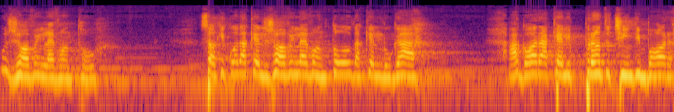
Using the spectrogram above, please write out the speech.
O jovem levantou. Só que quando aquele jovem levantou daquele lugar, agora aquele pranto tinha ido embora.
